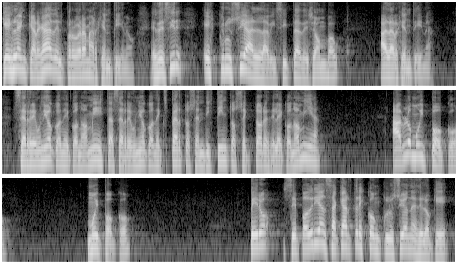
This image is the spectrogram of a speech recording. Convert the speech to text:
que es la encargada del programa argentino. Es decir, es crucial la visita de John a la Argentina. Se reunió con economistas, se reunió con expertos en distintos sectores de la economía, habló muy poco, muy poco, pero se podrían sacar tres conclusiones de lo, que,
